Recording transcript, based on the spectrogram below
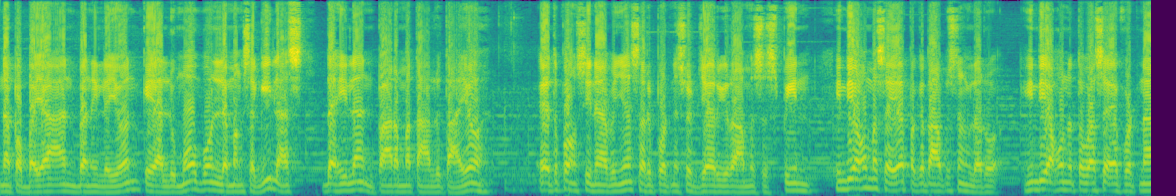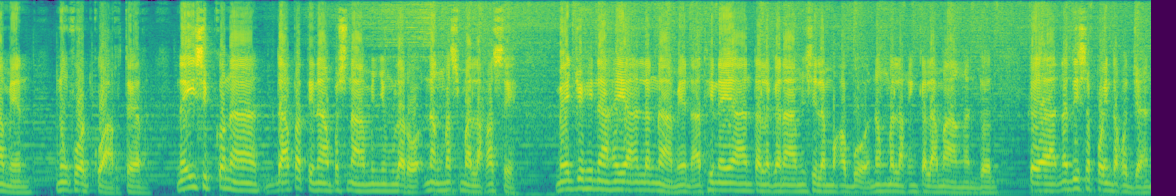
Napabayaan ba nila yon kaya lumobo ang lamang sa gilas dahilan para matalo tayo? Ito po ang sinabi niya sa report ni Sir Jerry Ramos sa Spin. Hindi ako masaya pagkatapos ng laro. Hindi ako natuwa sa effort namin nung fourth quarter. Naisip ko na dapat tinapos namin yung laro ng mas malakas eh. Medyo hinahayaan lang namin at hinayaan talaga namin sila makabuo ng malaking kalamangan doon. Kaya na-disappoint ako dyan.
